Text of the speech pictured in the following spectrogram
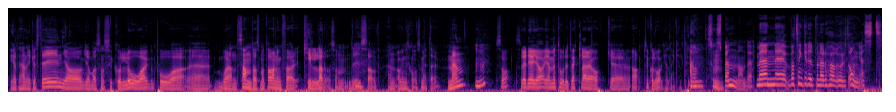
heter Henrik Westin. Jag jobbar som psykolog på eh, vår samtalsmottagning för killar då, som drivs av en organisation som heter MÄN. Mm. Så, så det är det jag gör. Jag är metodutvecklare och eh, ja, psykolog helt enkelt. Mm, så Mm. spännande. Men eh, vad tänker du på när du hör ordet ångest?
